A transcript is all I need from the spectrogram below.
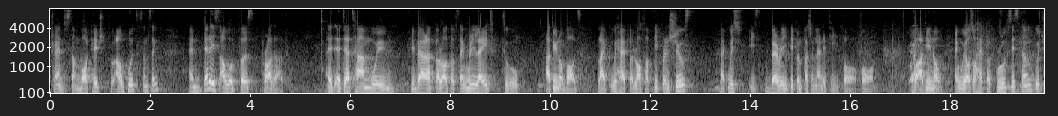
change some voltage to output something. And that is our first product. At, at that time, we developed a lot of things relate to Arduino boards. Like we have a lot of different shields, like which is very different functionality for, for, for Arduino. And we also have a Grove system, which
